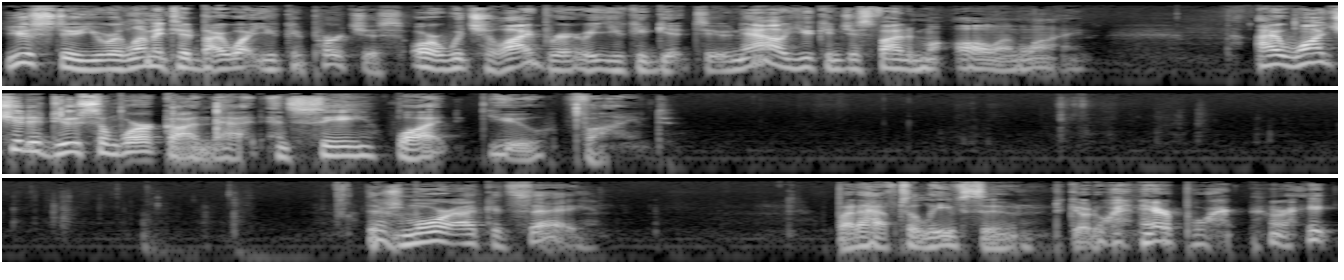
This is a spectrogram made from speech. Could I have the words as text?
Used to, you were limited by what you could purchase or which library you could get to. Now you can just find them all online. I want you to do some work on that and see what you find. There's more I could say, but I have to leave soon to go to an airport, right?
